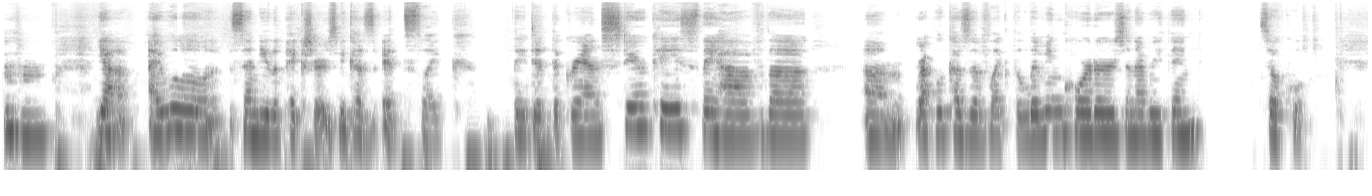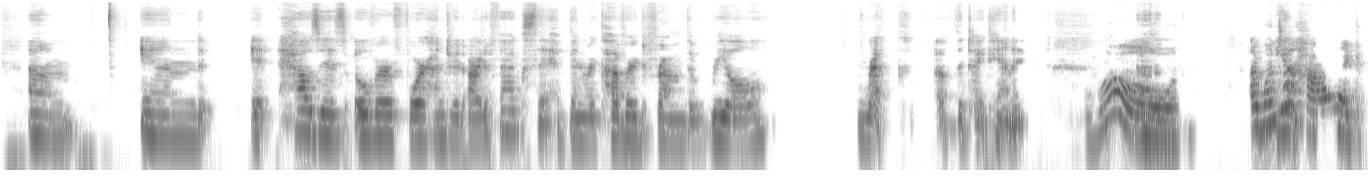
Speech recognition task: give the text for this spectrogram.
hmm Yeah, I will send you the pictures because it's like they did the grand staircase. They have the um, replicas of like the living quarters and everything. So cool. Um, and it houses over 400 artifacts that have been recovered from the real wreck of the Titanic. Whoa. I wonder Um, yeah. how like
